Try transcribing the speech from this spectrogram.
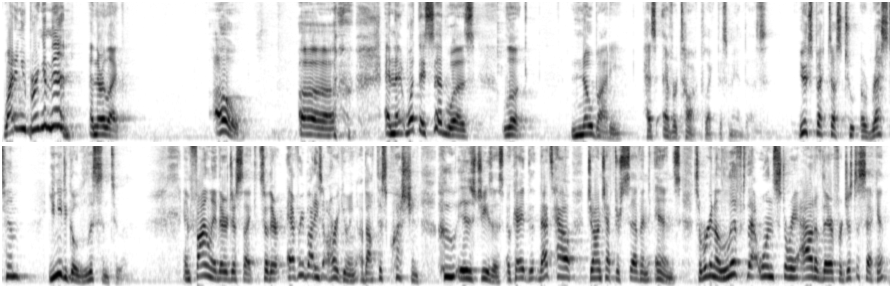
Why didn't you bring him in? And they're like, Oh, uh, and that what they said was, Look, nobody has ever talked like this man does. You expect us to arrest him? You need to go listen to him. And finally, they're just like, so they're everybody's arguing about this question who is Jesus? Okay, that's how John chapter 7 ends. So we're going to lift that one story out of there for just a second,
